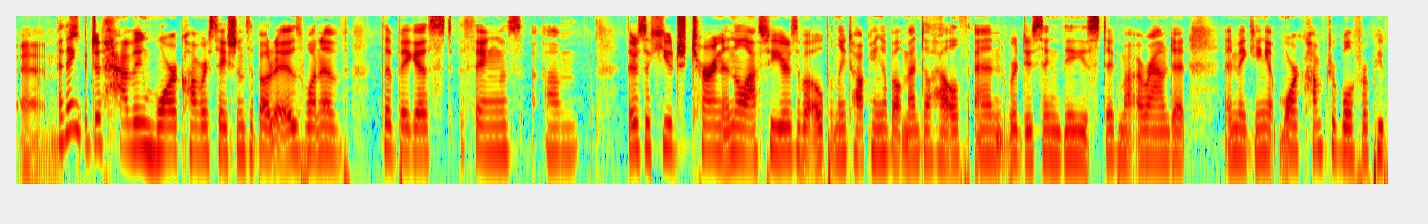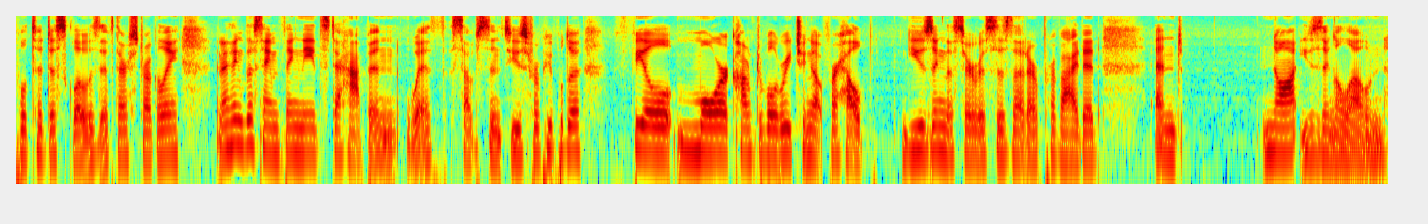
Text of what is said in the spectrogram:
and I think just having more conversations about it is one of the biggest things. Um, there's a huge turn in the last few years about openly talking about mental health and reducing the stigma around it and making it more comfortable for people to disclose if they're struggling. And I think the same thing needs to happen with substance use for people to feel more comfortable reaching out for help, using the services that are provided, and not using alone.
